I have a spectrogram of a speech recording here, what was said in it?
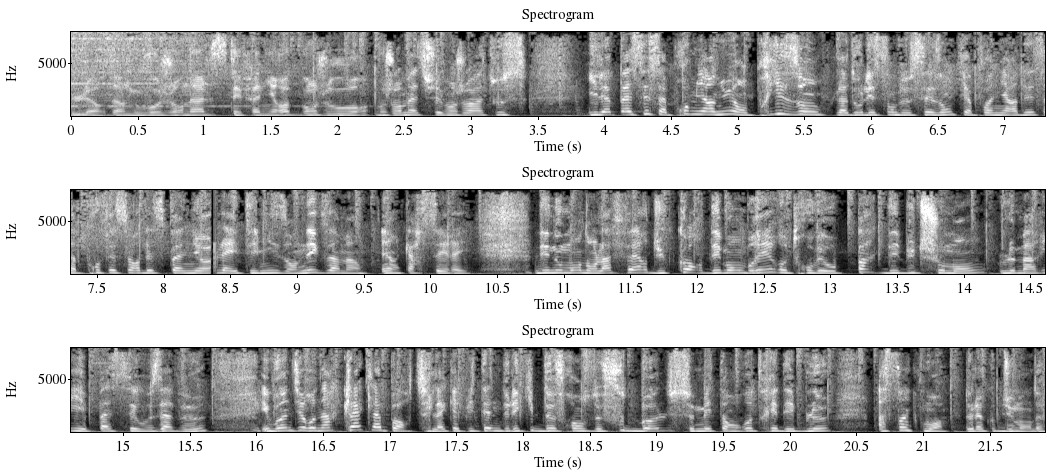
L'heure d'un nouveau journal. Stéphanie Rock, bonjour. Bonjour Mathieu, bonjour à tous. Il a passé sa première nuit en prison. L'adolescent de 16 ans qui a poignardé sa professeure d'espagnol a été mis en examen et incarcéré. Dénouement dans l'affaire du corps démembré retrouvé au parc des Buttes-Chaumont. Le mari est passé aux aveux. Et Wendy Renard claque la porte. La capitaine de l'équipe de France de football se met en retrait des Bleus à 5 mois de la Coupe du Monde.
